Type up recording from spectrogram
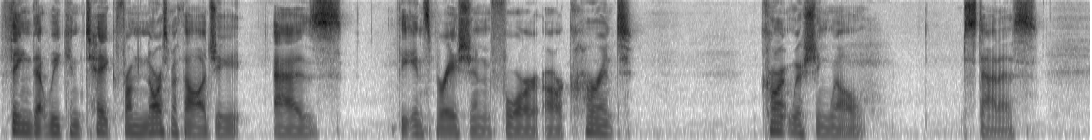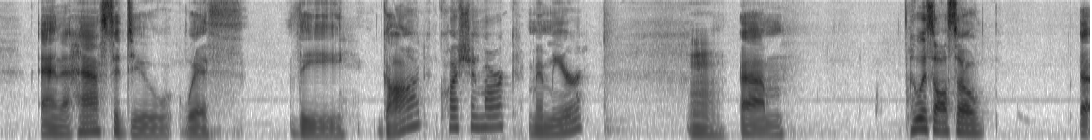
thing that we can take from Norse mythology as the inspiration for our current current wishing well status. And it has to do with the god question mark mimir um, who is also a,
